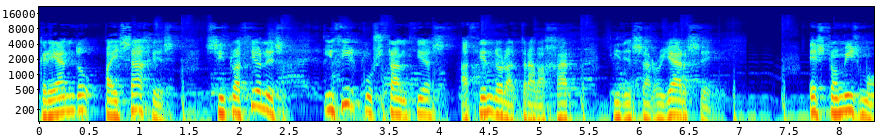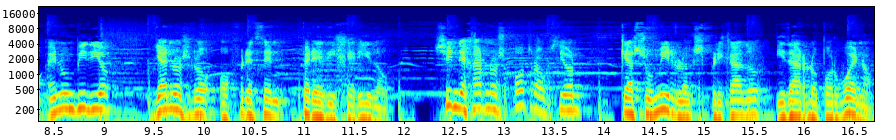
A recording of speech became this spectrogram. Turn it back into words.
creando paisajes, situaciones y circunstancias, haciéndola trabajar y desarrollarse. Esto mismo en un vídeo ya nos lo ofrecen predigerido, sin dejarnos otra opción que asumir lo explicado y darlo por bueno,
